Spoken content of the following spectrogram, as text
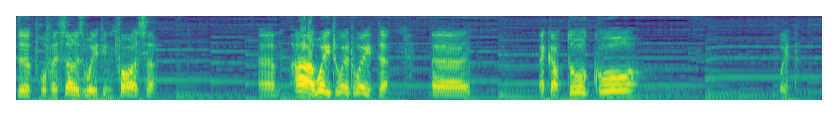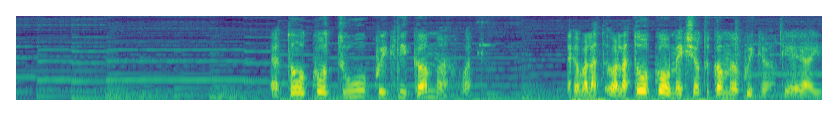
The professor is waiting for us. Um, ah, wait, wait, wait. Uh, d'accord, Wait. Uh, Toko 2, quickly come. What? D'accord, voilà, voilà, Toko, make sure to come quick. Okay, I,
